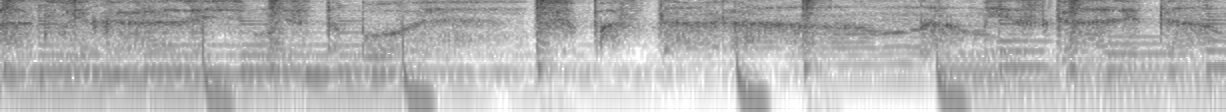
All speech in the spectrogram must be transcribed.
Отвлекались мы с тобой по сторонам, искали там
